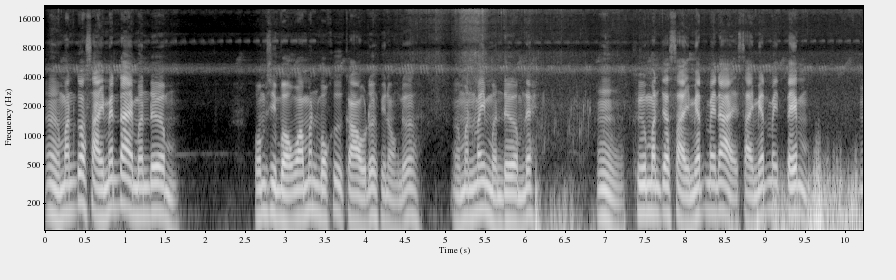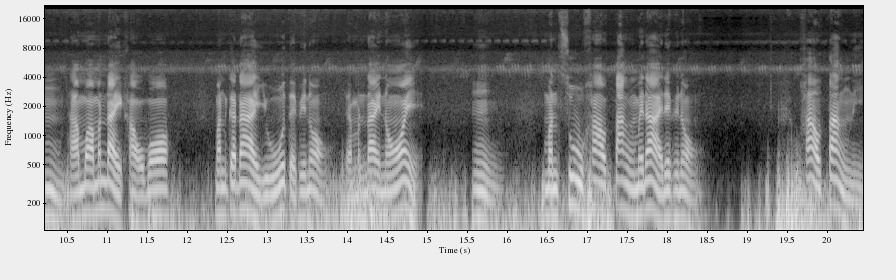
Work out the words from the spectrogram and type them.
เออมันก็ใส่เม็ดได้เหมือนเดิม ผมสิบอกว่ามันบ่คือเก่าเด้อพี่น้องเด้อเออมันไม่เหมือนเดิมเด้อืมคือมันจะใส่เม็ดไม่ได้ ใส่เม็ดไม่เต็ม อืมถามว่ามันได้เข่าบอมันก็ได้อยู่แต่พี่น้อง แต่มันได้น้อย อืมมันสู้ข้าวตั้งไม่ได้เด้พี่น้อง ข้าวตั้งนี่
